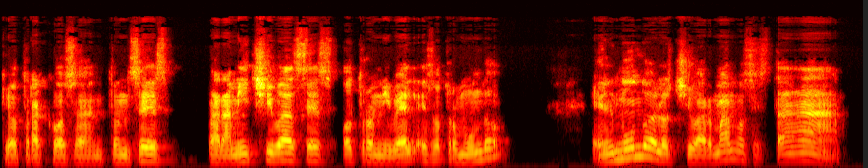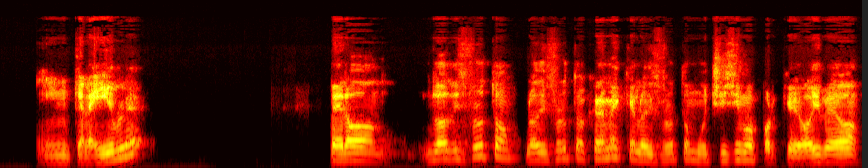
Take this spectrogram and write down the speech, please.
que otra cosa. Entonces, para mí Chivas es otro nivel, es otro mundo. El mundo de los chivarmanos está increíble, pero lo disfruto, lo disfruto, créeme que lo disfruto muchísimo porque hoy veo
